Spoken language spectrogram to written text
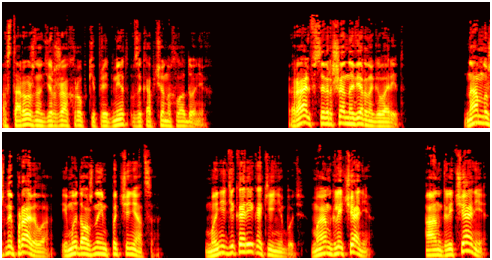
осторожно держа хрупкий предмет в закопченных ладонях. «Ральф совершенно верно говорит. Нам нужны правила, и мы должны им подчиняться. Мы не дикари какие-нибудь, мы англичане. А англичане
